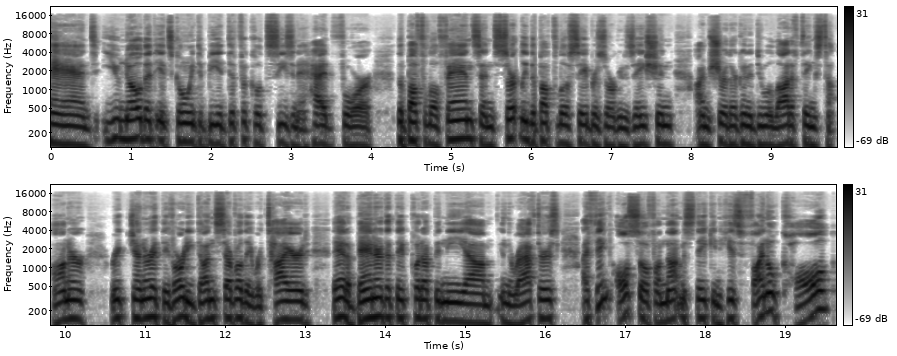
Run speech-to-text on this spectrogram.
and you know that it's going to be a difficult season ahead for the Buffalo fans and certainly the Buffalo Sabres organization. I'm sure they're going to do a lot of things to honor Rick Jeanneret. They've already done several. They retired. They had a banner that they put up in the um, in the rafters. I think also, if I'm not mistaken, his final call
